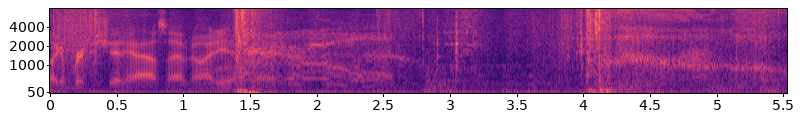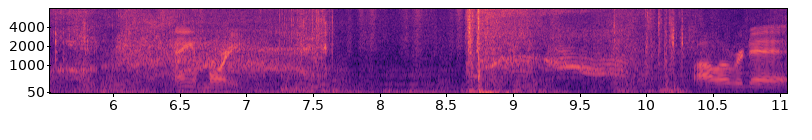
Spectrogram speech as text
Like a brick shit house, I have no idea. Dang it, Morty. All over dead.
